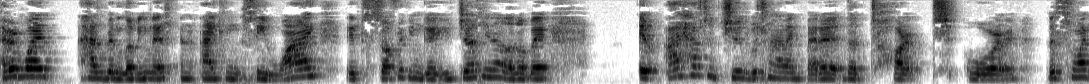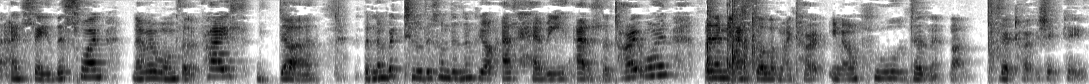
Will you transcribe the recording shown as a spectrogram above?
Everyone has been loving this and I can see why. It's so freaking good. You just need a little bit if I have to choose which one I like better, the Tarte or this one, I'd say this one. Number one for the price, duh. But number two, this one doesn't feel as heavy as the Tarte one. But I mean, I still love my Tarte. You know, who doesn't love their Tarte Shape Tape?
